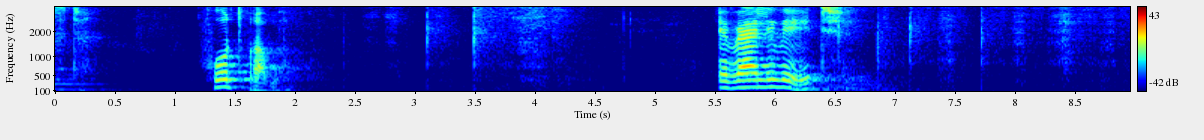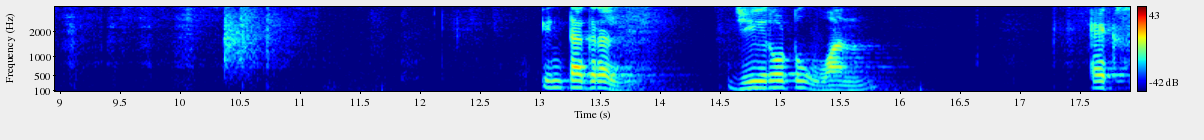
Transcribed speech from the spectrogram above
Next, fourth problem. Evaluate integral 0 to 1 x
